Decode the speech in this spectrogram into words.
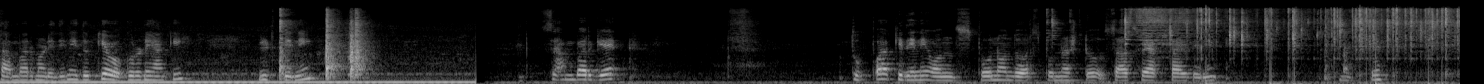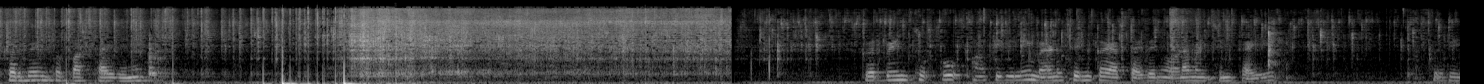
ಸಾಂಬಾರು ಮಾಡಿದ್ದೀನಿ ಇದಕ್ಕೆ ಒಗ್ಗರಣೆ ಹಾಕಿ ಇಡ್ತೀನಿ. ಸಾಂಬಾರಿಗೆ ತುಪ್ಪ ಹಾಕಿದ್ದೀನಿ ಒಂದು ಸ್ಪೂನ್, ಒಂದೂವರೆ ಸ್ಪೂನಷ್ಟು ಸಾಸಿವೆ ಹಾಕ್ತಾಯಿದ್ದೀನಿ ಮತ್ತು ಕರಿಬೇವಿನ ಸೊಪ್ಪು ಹಾಕ್ತಾಯಿದ್ದೀನಿ ಕರಿಬೇವಿನ ಸೊಪ್ಪು ಹಾಕಿದ್ದೀನಿ. ಮೆಣಸಿನ್ಕಾಯಿ ಹಾಕ್ತಾಯಿದ್ದೀನಿ ಒಣ ಮೆಣಸಿನ್ಕಾಯಿ ಸರಿ,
